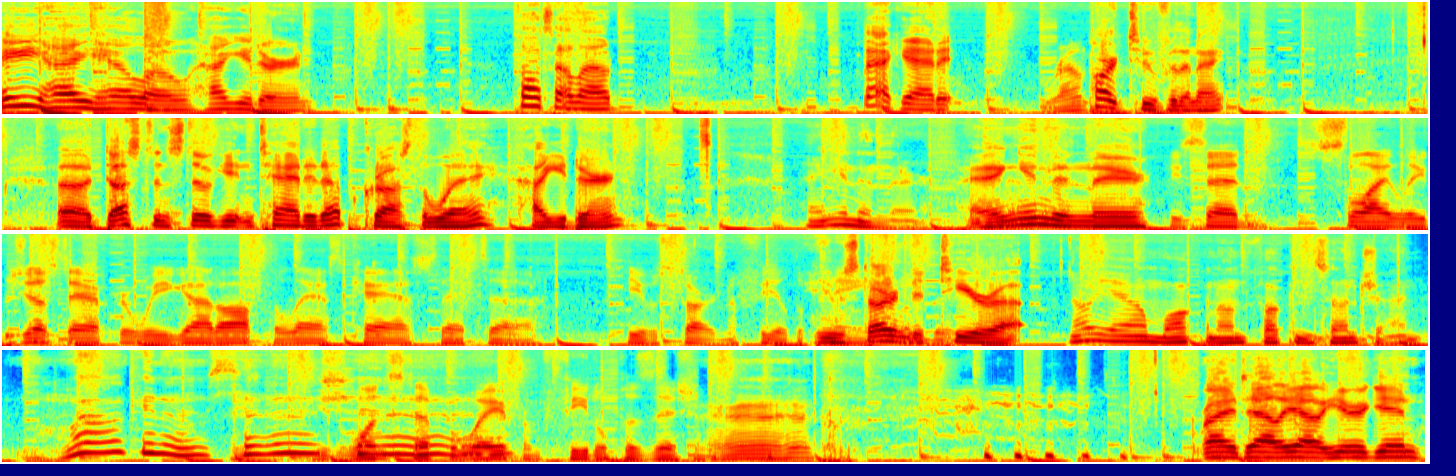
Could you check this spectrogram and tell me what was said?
Hey, hey, hello, how you doing? Thoughts out loud. Back at it. Round Part two for the night. Uh, Dustin's still getting tatted up across the way. How you doing? Hanging in there. Hanging in there. He said slightly just after we got off the last cast that uh, he was starting to feel the He was starting to bit. tear up. Oh yeah, I'm walking on fucking sunshine. Walking on sunshine. He's one step away from fetal position. Uh-huh. Ryan Talley out here again.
